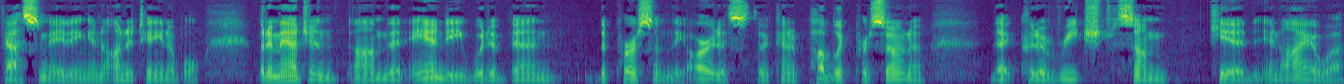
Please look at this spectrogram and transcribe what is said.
fascinating and unattainable. But imagine um, that Andy would have been the person, the artist, the kind of public persona that could have reached some kid in Iowa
